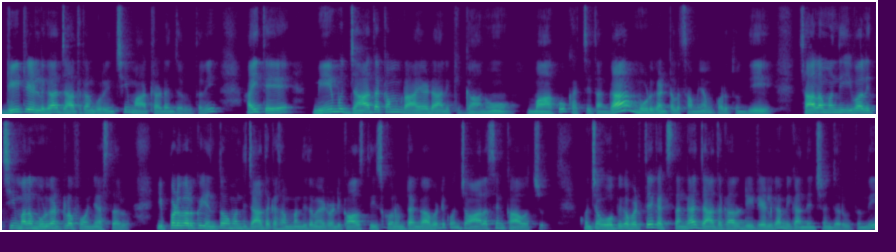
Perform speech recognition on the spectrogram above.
డీటెయిల్డ్గా జాతకం గురించి మాట్లాడడం జరుగుతుంది. అయితే మేము జాతకం రాయడానికి గాను మాకు ఖచ్చితంగా మూడు గంటల సమయం పడుతుంది. చాలామంది ఇవాళ ఇచ్చి మళ్ళీ మూడు గంటల్లో ఫోన్ చేస్తారు. ఇప్పటి వరకు ఎంతోమంది జాతక సంబంధితమైనటువంటి కాల్స్ తీసుకొని ఉంటాం కాబట్టి కొంచెం ఆలస్యం కావచ్చు. కొంచెం ఓపిక పడితే ఖచ్చితంగా జాతకాలు డీటెయిల్గా మీకు అందించడం జరుగుతుంది.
